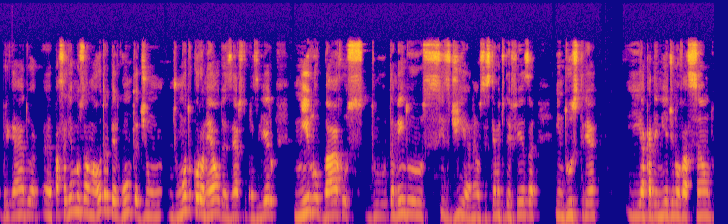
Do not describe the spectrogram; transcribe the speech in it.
Obrigado. É, passaríamos a uma outra pergunta de um de um outro coronel do exército brasileiro Nilo Barros, do, também do CISDIA, né, o Sistema de Defesa, Indústria e Academia de Inovação do,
